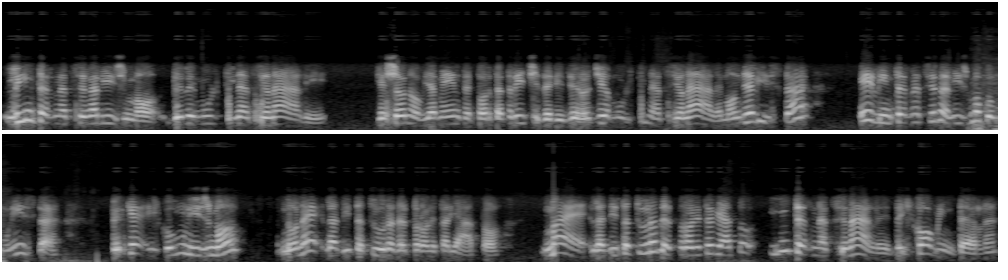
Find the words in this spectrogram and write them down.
l'internazionalismo delle multinazionali che sono ovviamente portatrici dell'ideologia multinazionale mondialista, e l'internazionalismo comunista, perché il comunismo non è la dittatura del proletariato, ma è la dittatura del proletariato internazionale, del Comintern,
